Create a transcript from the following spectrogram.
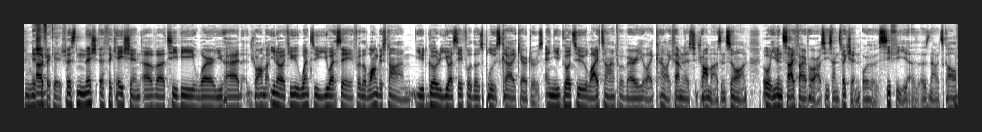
Nicheification. Uh, this nicheification of uh, TV, where you had drama. You know, if you went to USA for the longest time, you'd go to USA for those blue sky characters, and you'd go to Lifetime for very like kind of like feminist dramas and so on, or even sci-fi for obviously science fiction or sci-fi as, as now it's called.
